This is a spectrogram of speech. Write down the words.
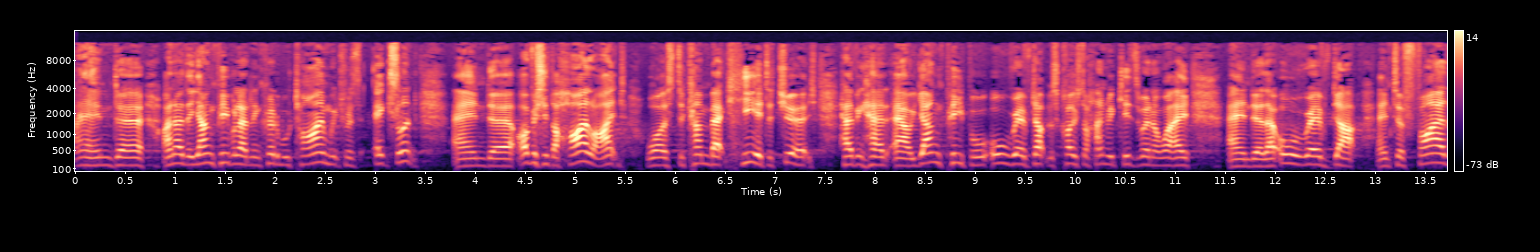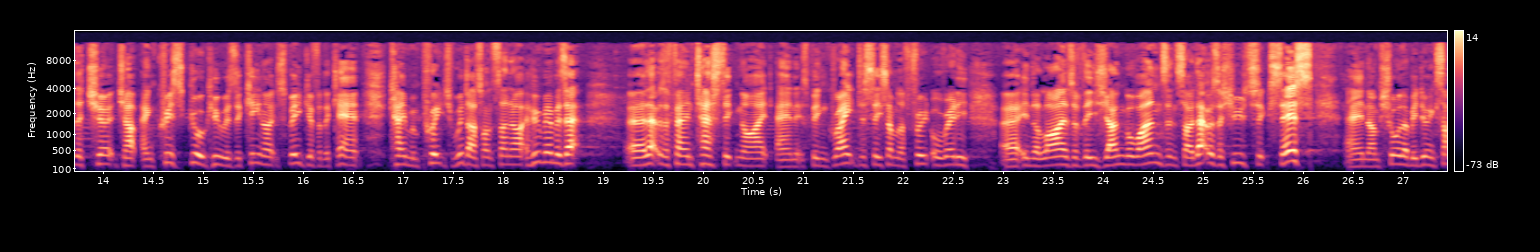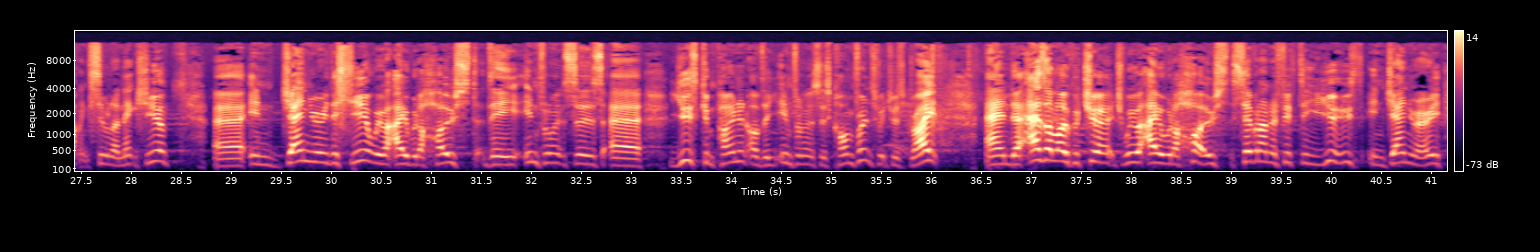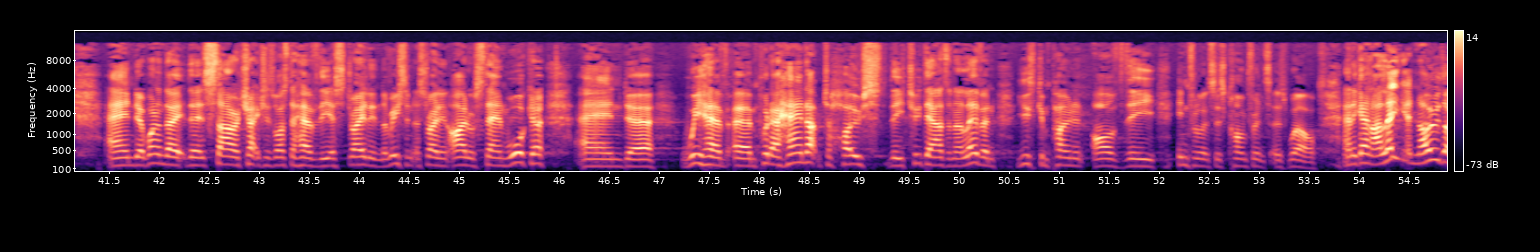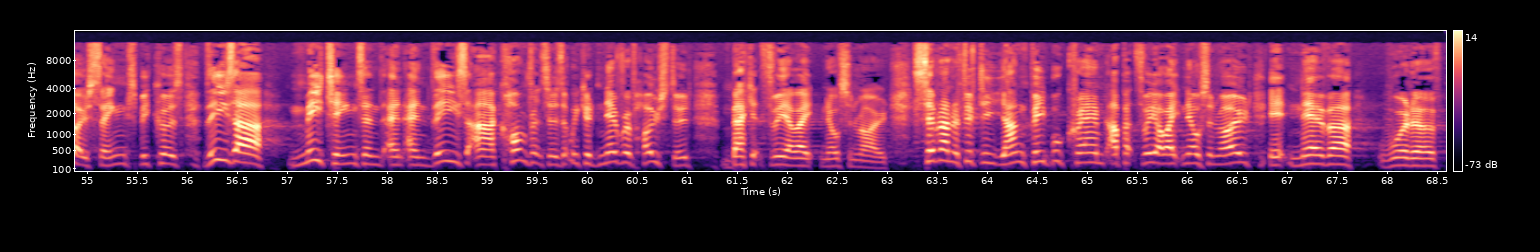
And uh, I know the young people had an incredible time, which was excellent. And uh, obviously, the highlight was to come back here to church, having had our young people all revved up. There's close to 100 kids went away, and uh, they're all revved up. And to fire the church up, and Chris Goog, who was the keynote speaker for the camp, came and preached with us on Sunday night. Who remembers that? Uh, that was a fantastic night, and it's been great to see some of the fruit already uh, in the lives of these younger ones. And so that was a huge success, and I'm sure they'll be doing something similar next year. Uh, in January this year, we were able to host the Influencers uh, youth component of the Influencers Conference, which was great. And uh, as a local church, we were able to host 750 youth in January. And uh, one of the, the, star attractions was to have the Australian, the recent Australian Idol, Stan Walker. And we have um, put our hand up to host the 2011 youth component of the Influencers Conference as well. And again, I let you know those things because these are meetings and, and, and these are conferences that we could never have hosted back at 308 Nelson Road. 750 young people crammed up at 308 Nelson Road, it never would have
